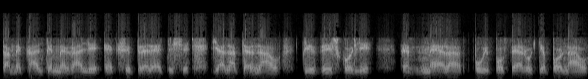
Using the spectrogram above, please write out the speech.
Θα με κάνετε μεγάλη εξυπηρέτηση για να περνάω τη δύσκολη ε, μέρα που υποφέρω και πονάω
